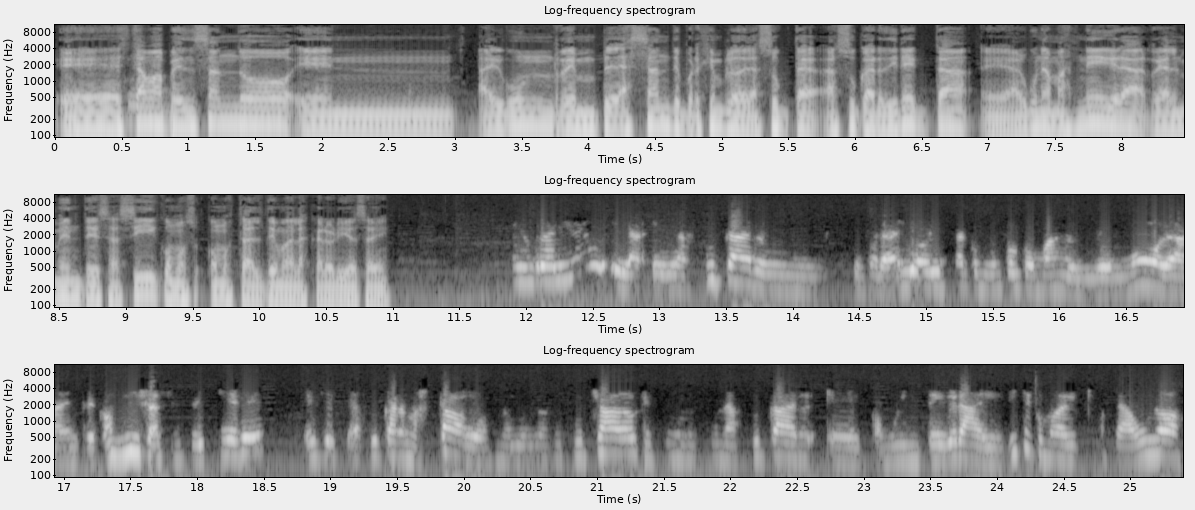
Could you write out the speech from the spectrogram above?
Eh, estaba pensando en algún reemplazante, por ejemplo, del azúcar, azúcar directa, eh, alguna más negra, ¿realmente es así? ¿Cómo, ¿Cómo está el tema de las calorías ahí? En realidad el, azúcar, que por ahí hoy está como un poco más de moda, entre comillas, si se quiere, es este azúcar mascabo, ¿no lo has escuchado? Que es un, azúcar eh, como integral, ¿viste? Como, o sea, uno,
